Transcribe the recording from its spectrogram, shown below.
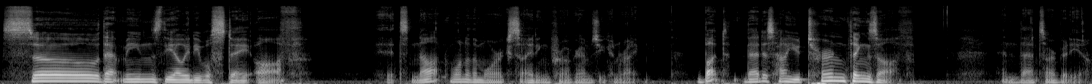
so that means the LED will stay off. It's not one of the more exciting programs you can write. But that is how you turn things off. And that's our video.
